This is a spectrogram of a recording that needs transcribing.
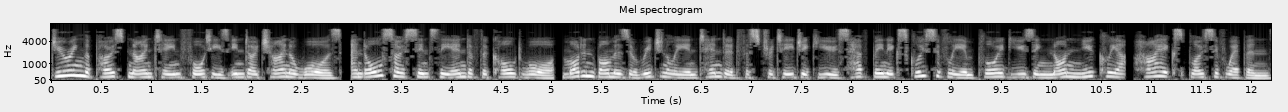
During the post-1940s Indochina Wars, and also since the end of the Cold War, modern bombers originally intended for strategic use have been exclusively employed using non-nuclear, high-explosive weapons.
